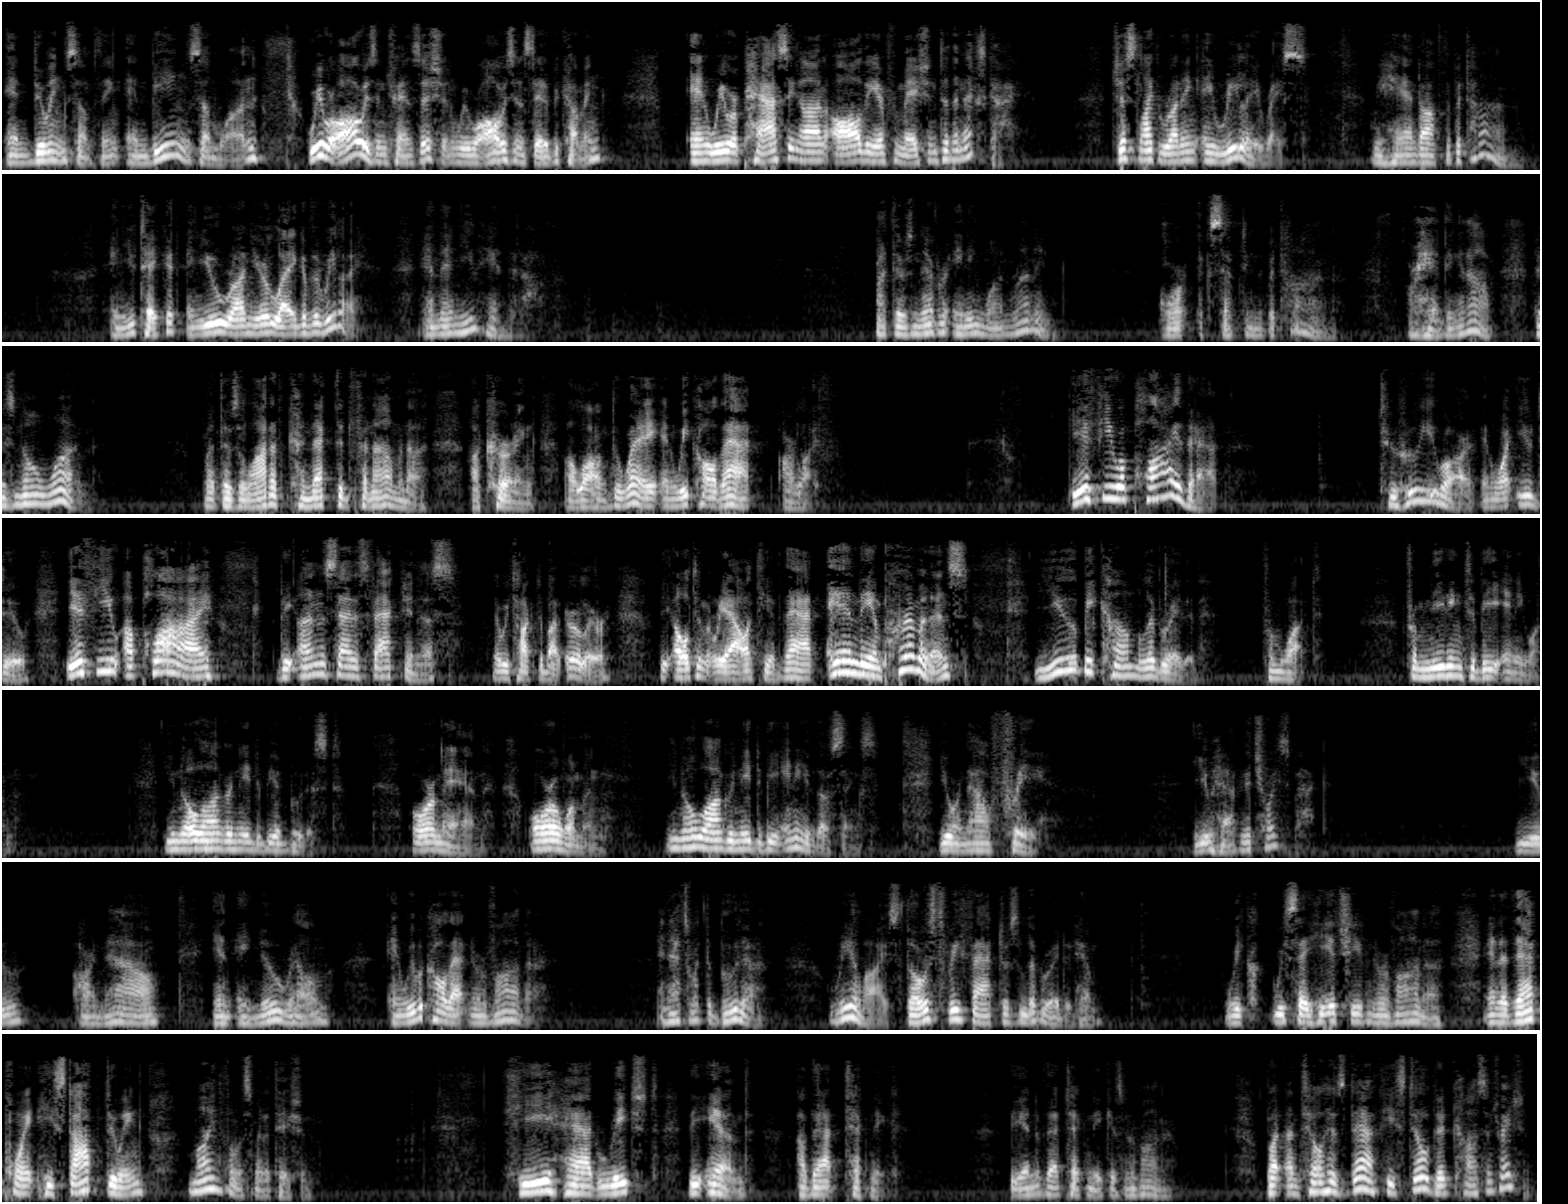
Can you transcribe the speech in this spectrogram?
and doing something and being someone, we were always in transition. We were always in a state of becoming. And we were passing on all the information to the next guy. Just like running a relay race. We hand off the baton. And you take it and you run your leg of the relay. And then you hand it off. But there's never anyone running or accepting the baton or handing it off. There's no one. But there's a lot of connected phenomena occurring along the way, and we call that our life. If you apply that to who you are and what you do, if you apply the unsatisfactoriness that we talked about earlier, the ultimate reality of that, and the impermanence, you become liberated from what? From needing to be anyone. You no longer need to be a Buddhist, or a man, or a woman. You no longer need to be any of those things. You are now free. You have your choice back. You are now in a new realm, and we would call that nirvana. And that's what the Buddha realized. Those three factors liberated him. We, we say he achieved nirvana, and at that point he stopped doing mindfulness meditation. He had reached the end of that technique. The end of that technique is nirvana. But until his death, he still did concentration.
